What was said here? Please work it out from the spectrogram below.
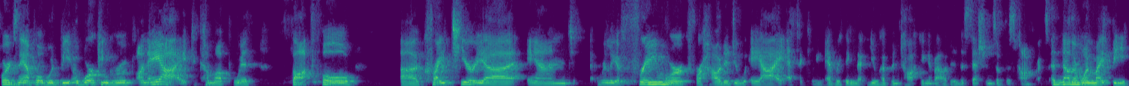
for example, would be a working group on AI to come up with thoughtful uh, criteria and really a framework for how to do AI ethically, everything that you have been talking about in the sessions of this conference. Another one might be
